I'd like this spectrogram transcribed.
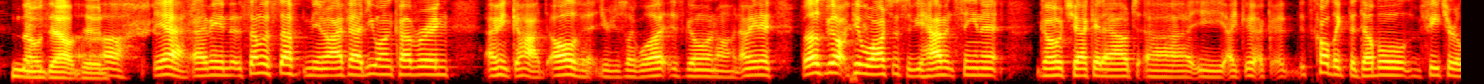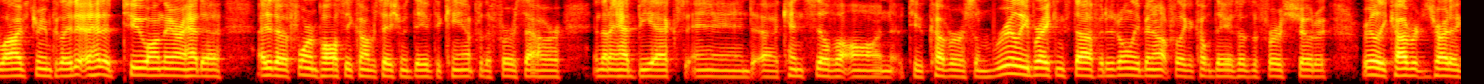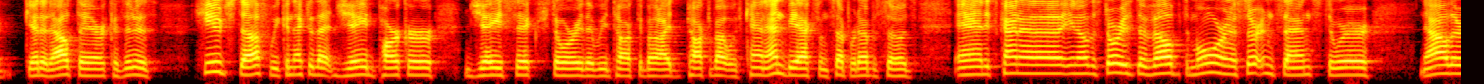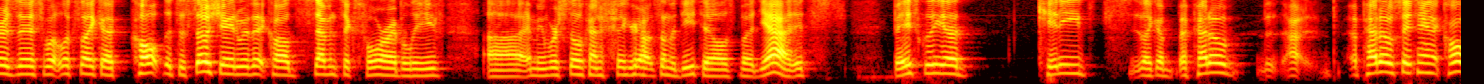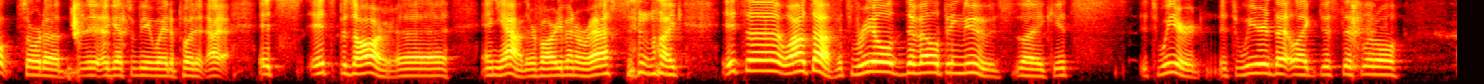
No doubt, dude. Oh, yeah, I mean, some of the stuff you know I've had you uncovering. I mean, God, all of it. You're just like, what is going on? I mean, it, for those people watching this, if you haven't seen it, go check it out. Uh, I, I- it's called like the double feature live stream because I, I had a two on there. I had a I did a foreign policy conversation with Dave DeCamp for the first hour, and then I had BX and uh, Ken Silva on to cover some really breaking stuff. It had only been out for like a couple days. That was the first show to really cover it to try to get it out there because it is huge stuff. We connected that Jade Parker J6 story that we talked about. I talked about with Ken and BX on separate episodes. And it's kind of, you know, the story's developed more in a certain sense to where now there's this, what looks like a cult that's associated with it called 764, I believe. Uh, I mean, we're still kind of figuring out some of the details, but yeah, it's basically a kitty, like a, a pedo, uh, a pedo satanic cult, sort of. I guess would be a way to put it. I, it's it's bizarre, uh, and yeah, there have already been arrests, and like it's a uh, wild stuff. It's real developing news. Like it's it's weird. It's weird that like just this little.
